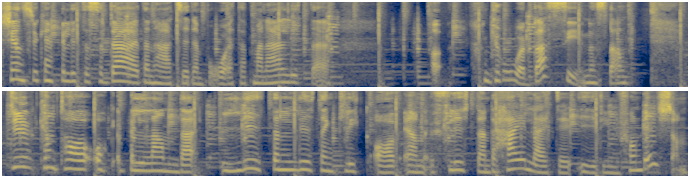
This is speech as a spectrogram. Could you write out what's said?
känns ju kanske lite sådär den här tiden på året att man är lite ja, grådassig nästan. Du kan ta och blanda liten, liten klick av en flytande highlighter i din foundation.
